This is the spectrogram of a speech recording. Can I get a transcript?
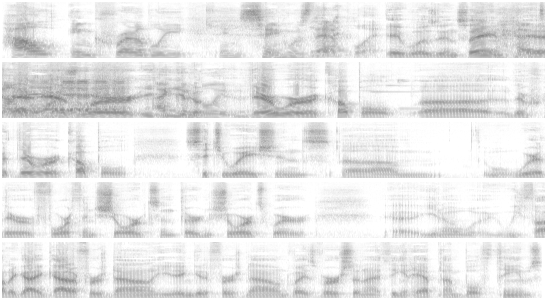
How incredibly insane was that play? It was insane. as, as were, I couldn't know, believe it. There were a couple. Uh, there were there were a couple situations um, where there were fourth and shorts and third and shorts where uh, you know we thought a guy got a first down he didn't get a first down vice versa and i think it happened on both teams.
